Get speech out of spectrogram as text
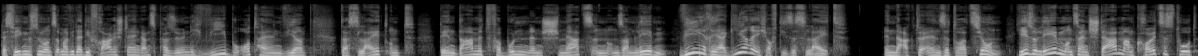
Deswegen müssen wir uns immer wieder die Frage stellen, ganz persönlich, wie beurteilen wir das Leid und den damit verbundenen Schmerz in unserem Leben? Wie reagiere ich auf dieses Leid? in der aktuellen Situation. Jesu Leben und sein Sterben am Kreuzestod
